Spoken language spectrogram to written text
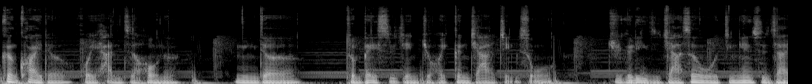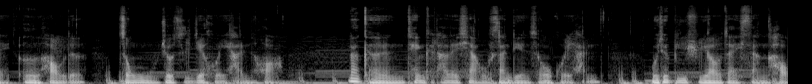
更快的回函之后呢，你的准备时间就会更加的紧缩。举个例子，假设我今天是在二号的中午就直接回函的话，那可能 Tank 他在下午三点的时候回函，我就必须要在三号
